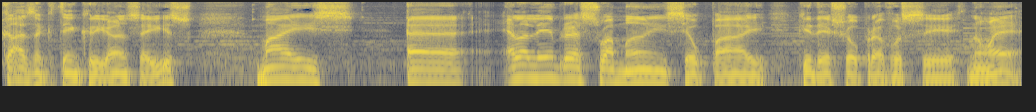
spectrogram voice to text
Casa que tem criança é isso, mas é, ela lembra sua mãe, seu pai que deixou para você, não é?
